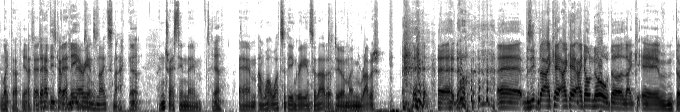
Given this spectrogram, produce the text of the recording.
like that. Yeah, so they have these kind of names. veterinarian's night snack. Yeah, Interesting name. yeah. Um, and what what's the ingredients in that? Do I'm rabbit. Uh, no, uh, but see, but I can't. I can't. I don't know the like um, the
